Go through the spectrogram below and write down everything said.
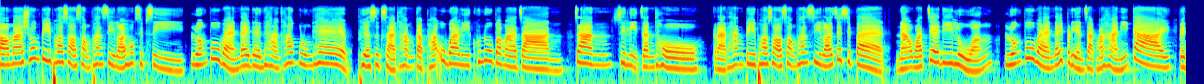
ต่อมาช่วงปีพศ 2464 หลวงปู่แหวนได้เดินทางเข้ากรุงเทพ เพื่อศึกษาธรรมกับพระอุบาลีคุณูปมาจารย์ จันสิริจันโท กระทั่งปีพศ 2478 ณ วัดเจดีหลวง หลวงปู่แหวนได้เปลี่ยนจากมหานิกาย เป็น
